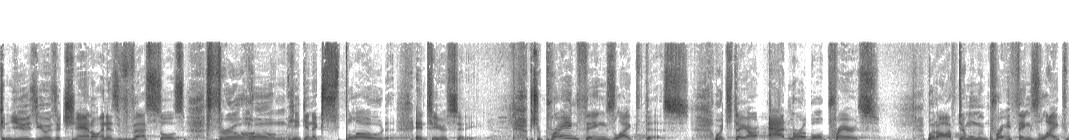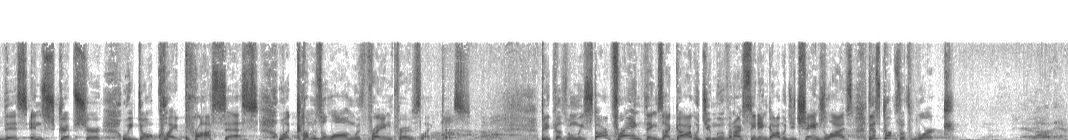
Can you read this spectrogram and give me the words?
Can use you as a channel and as vessels through whom He can explode into your city. But you're praying things like this, which they are admirable prayers. But often when we pray things like this in Scripture, we don't quite process what comes along with praying prayers like this. Because when we start praying things like, God, would you move in our city and God, would you change lives, this comes with work. Hello there.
